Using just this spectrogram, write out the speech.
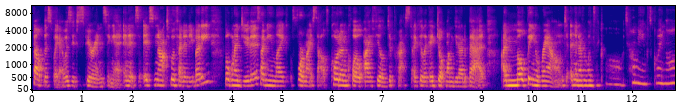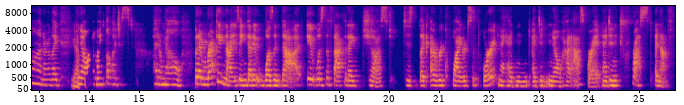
felt this way. I was experiencing it. And it's it's not to offend anybody, but when I do this, I mean like for myself, quote unquote, I feel depressed. I feel like I don't want to get out of bed. I'm moping around. And then everyone's like, oh, tell me what's going on. Or like, Yeah. you know, I'm like, oh, I just I don't know. But I'm recognizing that it wasn't that. It was the fact that I just just like I required support and I hadn't I didn't know how to ask for it and I didn't trust enough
